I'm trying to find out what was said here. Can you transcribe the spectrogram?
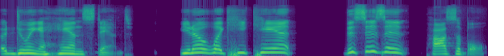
uh, doing a handstand. You know, like he can't, this isn't possible.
